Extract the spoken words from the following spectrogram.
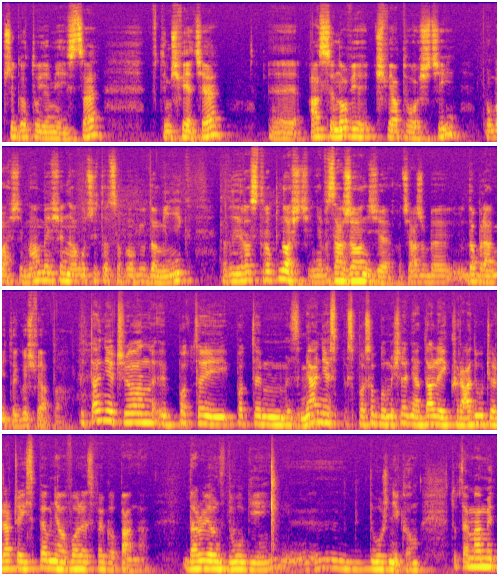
przygotuję miejsce w tym świecie, a synowie światłości no właśnie, mamy się nauczyć to, co mówił Dominik, pewnej roztropności, nie w zarządzie chociażby dobrami tego świata. Pytanie, czy on y, po tej, po tym zmianie sp- sposobu myślenia dalej kradł, czy raczej spełniał wolę swego Pana, darując długi y, dłużnikom. Tutaj mamy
